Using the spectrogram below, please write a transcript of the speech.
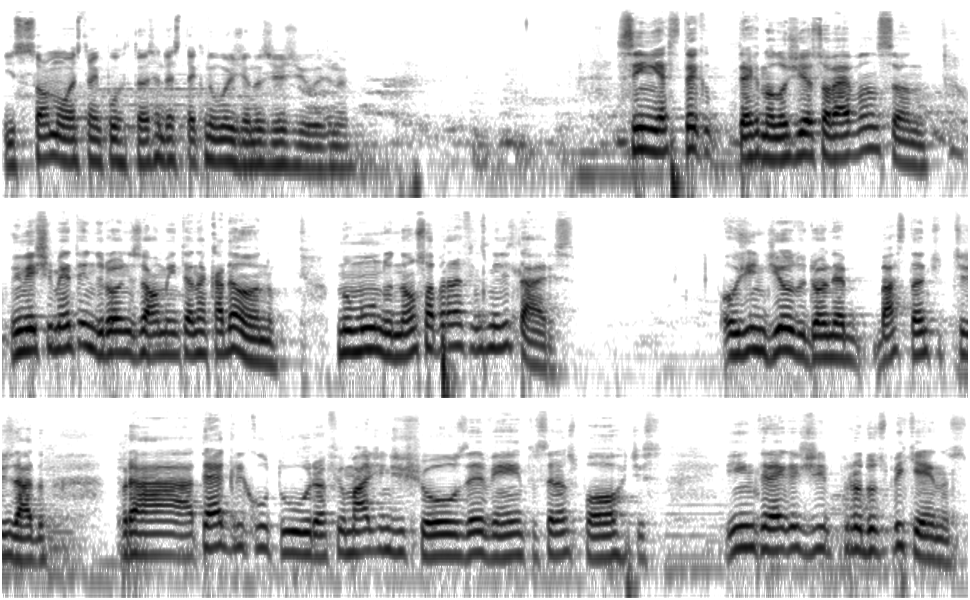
Isso só mostra a importância dessa tecnologia nos dias de hoje, né? Sim, essa te tecnologia só vai avançando. O investimento em drones vai aumentando a cada ano, no mundo não só para fins militares. Hoje em dia o drone é bastante utilizado para até agricultura, filmagem de shows, eventos, transportes e entregas de produtos pequenos.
